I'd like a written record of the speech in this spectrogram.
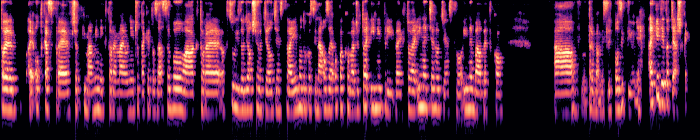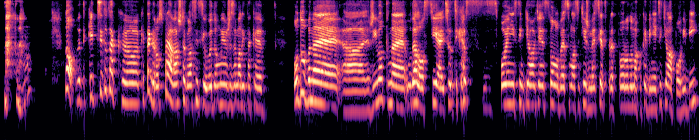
to je aj odkaz pre všetky maminy, ktoré majú niečo takéto za sebou a ktoré chcú ísť do ďalšieho tehotenstva. Jednoducho si naozaj opakovať, že to je iný príbeh, to je iné tehotenstvo, iné bábetko a treba myslieť pozitívne, aj keď je to ťažké. Mhm. No, keď si to tak, eh, keď tak rozprávaš, tak vlastne si uvedomujem, že sme mali také podobné uh, životné udalosti, aj čo týka spojení s tým tehotenstvom, lebo ja som vlastne tiež mesiac pred pôrodom ako keby necítila pohyby,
